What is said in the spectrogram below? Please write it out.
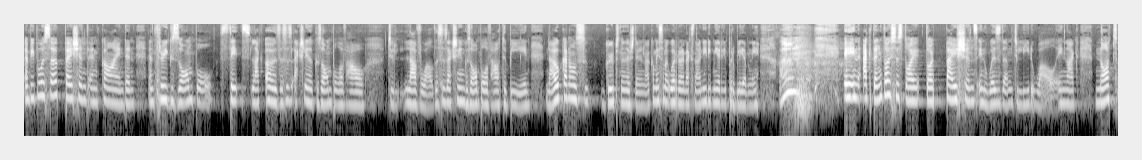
And people were so patient and kind and and through example states like oh this is actually an example of how to love well. This is actually an example of how to be. En nou kan ons groups kinders doen. En nou kan mense my oorloop en ek's nou nie die meer die probleem nie. Um, En ek dink daai is daai daai patience and wisdom to lead well. And like not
